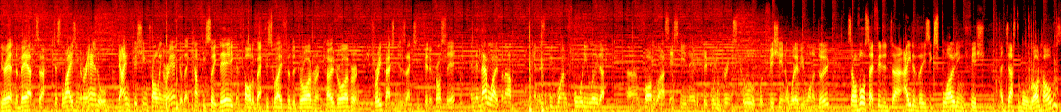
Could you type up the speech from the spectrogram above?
you're out and about uh, just lazing around or game fishing, trolling around, got that comfy seat there. You can fold it back this way for the driver and co-driver and three passengers actually fit across there. And then that'll open up and there's a big 140 litre um, fiberglass esky in there to keep all your drinks cool or put fish in or whatever you want to do. So I've also fitted uh, eight of these exploding fish adjustable rod holders.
